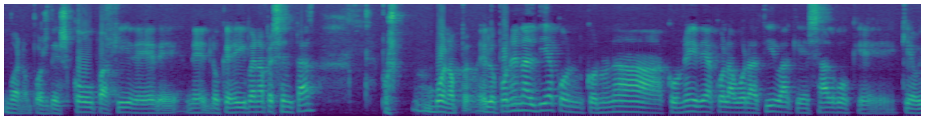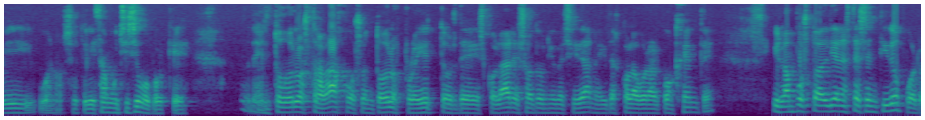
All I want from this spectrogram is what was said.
bueno, pues de scope aquí, de, lo que iban a presentar, pues bueno, lo ponen al día con, una, con una, idea colaborativa que es algo que, que, hoy bueno, se utiliza muchísimo porque en todos los trabajos o en todos los proyectos de escolares o de universidad necesitas colaborar con gente y lo han puesto al día en este sentido, pues,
